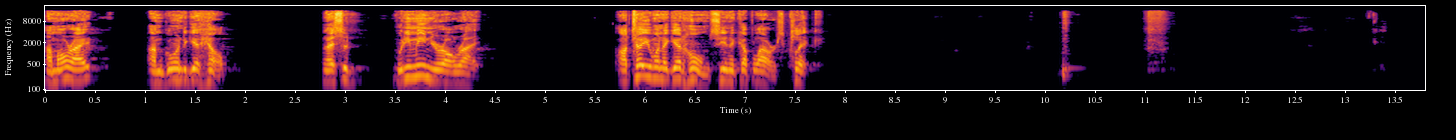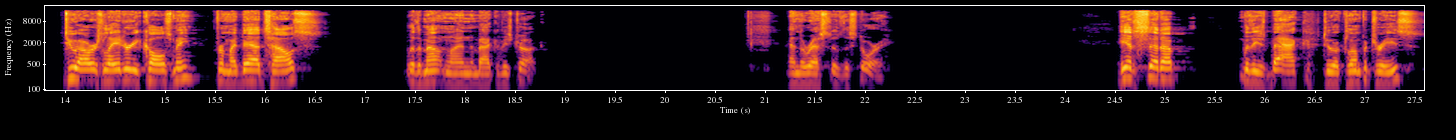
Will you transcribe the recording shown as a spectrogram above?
I'm all right. I'm going to get help. And I said, What do you mean you're all right? I'll tell you when I get home. See you in a couple hours. Click. Two hours later, he calls me from my dad's house with a mountain lion in the back of his truck. And the rest of the story. He had set up with his back to a clump of trees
